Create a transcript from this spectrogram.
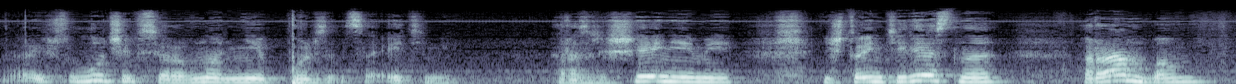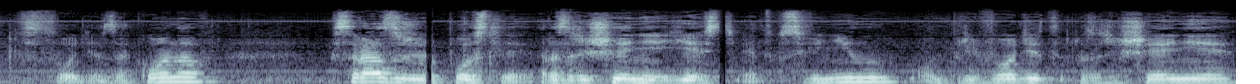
Говорит, что лучше все равно не пользоваться этими разрешениями. И что интересно, Рамбам, своде законов, сразу же после разрешения есть эту свинину, он приводит разрешение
